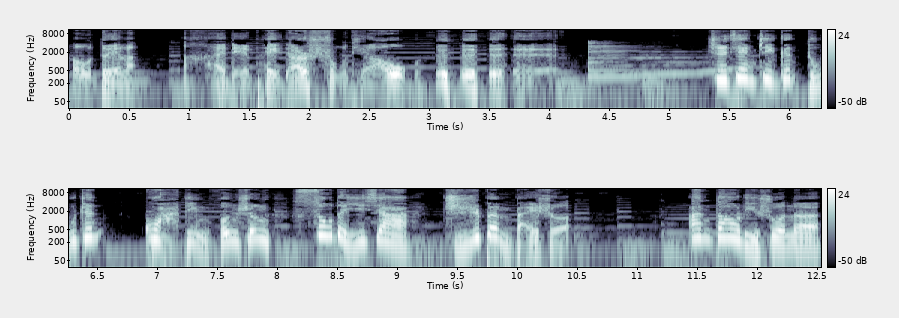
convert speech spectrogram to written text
哦，对了，还得配点薯条。嘿嘿嘿嘿。只见这根毒针挂定风声，嗖的一下。直奔白蛇，按道理说呢，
